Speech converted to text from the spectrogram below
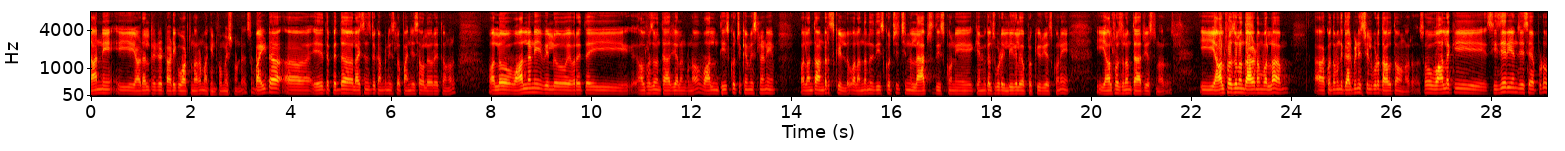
దాన్ని ఈ అడల్టరేటెడ్ టాడీకి వాడుతున్నారని మాకు ఇన్ఫర్మేషన్ ఉండే. సో బయట ఏదైతే పెద్ద లైసెన్స్డ్ కంపెనీస్లో పనిచేసే వాళ్ళు ఎవరైతే ఉన్నారో వాళ్ళు వాళ్ళని వీళ్ళు ఎవరైతే ఈ ఆల్ఫ్రోజన్ తయారు చేయాలనుకున్నారో వాళ్ళని తీసుకొచ్చి కెమిస్ట్లని వాళ్ళంతా అండర్ స్కిల్డ్ వాళ్ళందరినీ తీసుకొచ్చి చిన్న ల్యాబ్స్ తీసుకొని కెమికల్స్ కూడా ఇల్లీగల్గా ప్రొక్యూర్ చేసుకొని ఈ ఆల్ఫ్రాజోలం తయారు చేస్తున్నారు. ఈ ఆల్ఫ్రాజోలం తాగడం వల్ల కొంతమంది గర్భిణీ స్త్రీలు కూడా తాగుతూ ఉన్నారు. సో వాళ్ళకి సిజేరియన్ చేసేటప్పుడు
